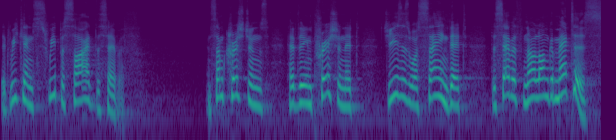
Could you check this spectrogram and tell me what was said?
that we can sweep aside the Sabbath. And some Christians have the impression that Jesus was saying that the Sabbath no longer matters.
